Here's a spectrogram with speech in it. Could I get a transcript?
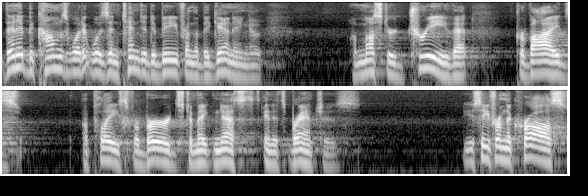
then it becomes what it was intended to be from the beginning a, a mustard tree that provides a place for birds to make nests in its branches. You see, from the cross,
